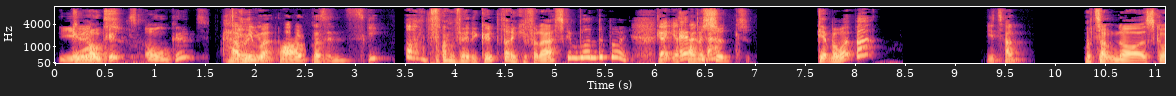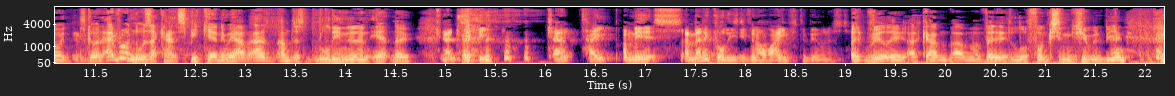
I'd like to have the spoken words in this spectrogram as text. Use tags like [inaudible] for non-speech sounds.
Yeah, good. all good. All good. How are you, Paul Kaczynski? I'm, I'm very good. Thank you for asking, Blunderboy. Get your Episode... tongue back? Get my what back? Your tongue? My tongue? No, it's gone. It's gone. Everyone knows I can't speak anyway. I, am just leaning into it now. Can't speak. [laughs] can't type. I mean, it's a miracle he's even alive, to be honest. Really, I can't. I'm a very low functioning human being. [laughs]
